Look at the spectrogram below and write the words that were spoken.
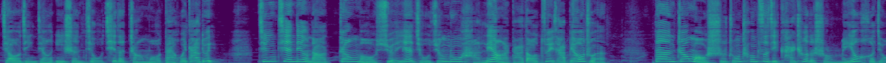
交警将一身酒气的张某带回大队。经鉴定呢，张某血液酒精中含量啊达到醉驾标准，但张某始终称自己开车的时候没有喝酒，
